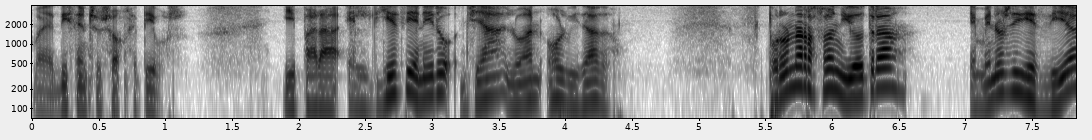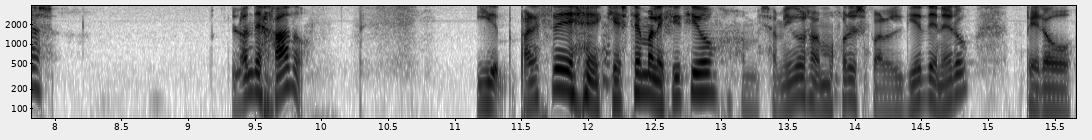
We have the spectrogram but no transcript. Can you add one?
eh, dicen sus objetivos y para el 10 de enero ya lo han olvidado. Por una razón y otra, en menos de 10 días lo han dejado. Y parece que este maleficio, mis amigos, a lo mejor es para el 10 de enero, pero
